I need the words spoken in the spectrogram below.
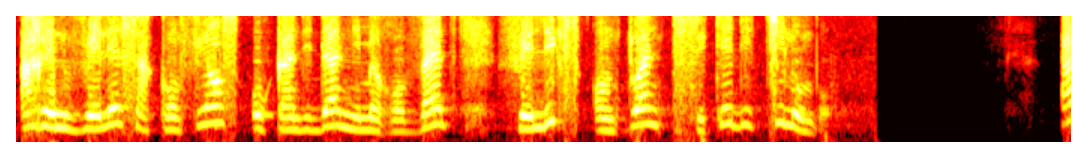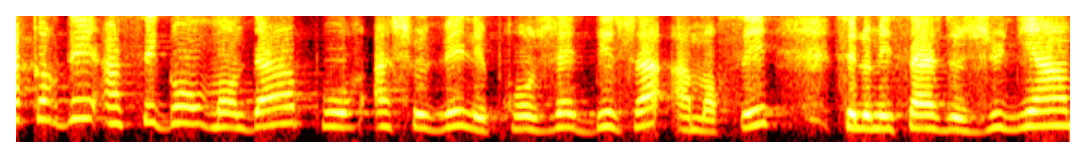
à renouveler sa confiance au candidat numéro 20, Félix Antoine Tshisekedi Chilombo. Accorder un second mandat pour achever les projets déjà amorcés, c'est le message de Julien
